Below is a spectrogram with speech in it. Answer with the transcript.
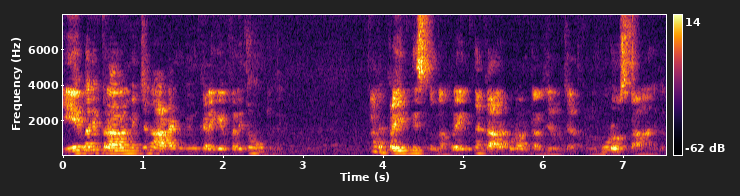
ఏ పని ప్రారంభించినా ఆటంకం కలిగే ఫలితం ఉంటుంది. అంటే ప్రయత్నిస్తున్న ప్రయత్న కారకుడు అంటారు జన్మజాతకంలో మూడవ స్థానాధిపతి.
